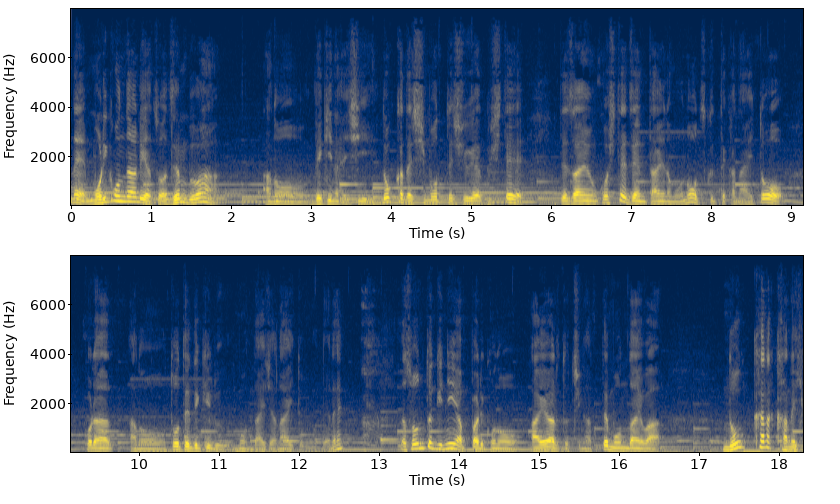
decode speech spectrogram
ね盛り込んであるやつは全部はあのできないしどっかで絞って集約してデザインを起こして全体のものを作っていかないとこれはあの到底できる問題じゃないと思うんでね。その時にやっぱりこの IR と違って問題はどっから金引っ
